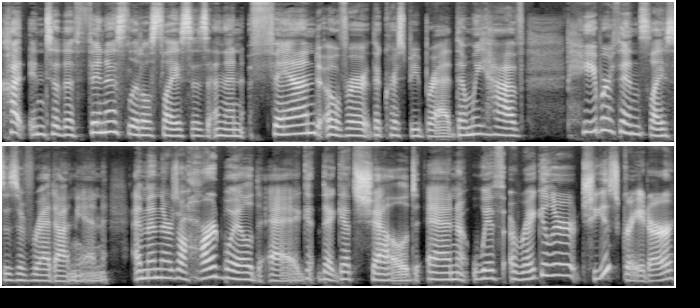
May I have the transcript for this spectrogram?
cut into the thinnest little slices and then fanned over the crispy bread. Then we have paper thin slices of red onion. And then there's a hard boiled egg that gets shelled. And with a regular cheese grater,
